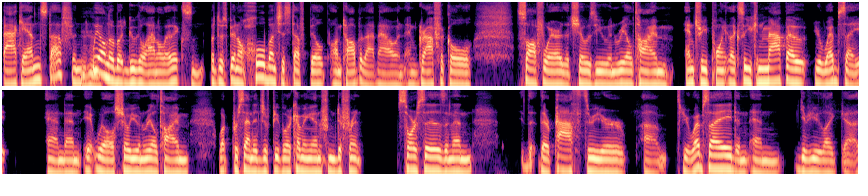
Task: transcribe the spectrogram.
back end stuff. And Mhm. we all know about Google Analytics, and, but there's been a whole bunch of stuff built on top of that now, and, and graphical software that shows you in real time entry point, like so you can map out your website. And then it will show you in real time what percentage of people are coming in from different sources, and then th- their path through your um, through your website, and and give you like uh,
